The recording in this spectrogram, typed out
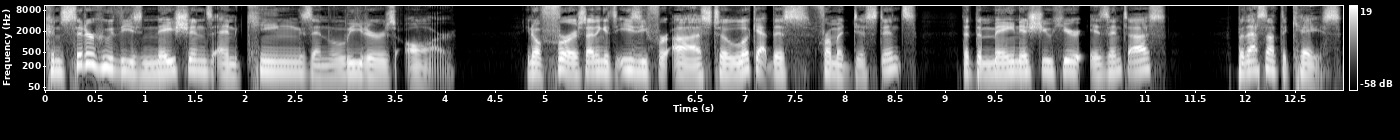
consider who these nations and kings and leaders are. You know, first, I think it's easy for us to look at this from a distance, that the main issue here isn't us, but that's not the case.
